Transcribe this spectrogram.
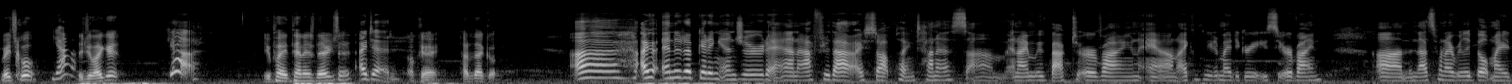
Great school. Yeah. Did you like it? Yeah, You played tennis there, you said? I did. Okay. How did that go? Uh, I ended up getting injured, and after that, I stopped playing tennis. Um, and I moved back to Irvine, and I completed my degree at UC Irvine. Um, and that's when I really built my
